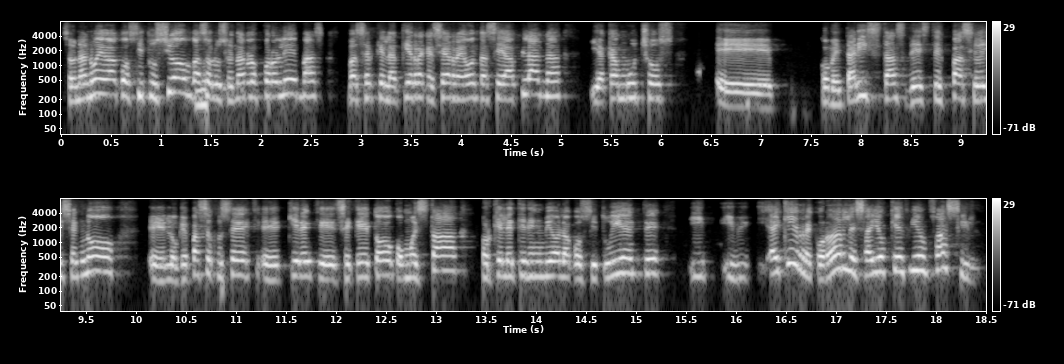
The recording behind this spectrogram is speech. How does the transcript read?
sea, una nueva constitución va a solucionar los problemas, va a hacer que la tierra que sea redonda sea plana, y acá muchos eh, comentaristas de este espacio dicen, no, eh, lo que pasa es que ustedes eh, quieren que se quede todo como está, porque le tienen miedo a la constituyente, y, y, hay que recordarles a ellos que es bien fácil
